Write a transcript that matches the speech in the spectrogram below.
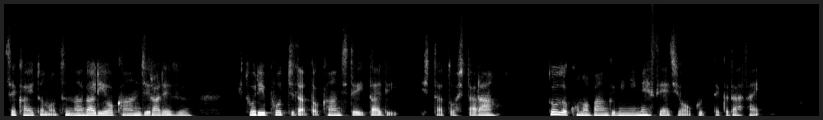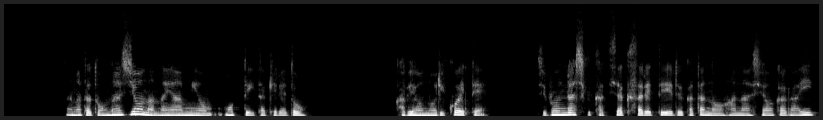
世界とのつながりを感じられず、一人ぽっちだと感じていたりしたとしたら、どうぞこの番組にメッセージを送ってください。あなたと同じような悩みを持っていたけれど、壁を乗り越えて自分らしく活躍されている方のお話を伺い、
